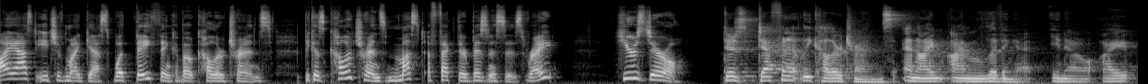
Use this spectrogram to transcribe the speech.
I asked each of my guests what they think about color trends because color trends must affect their businesses, right? Here's Daryl. There's definitely color trends, and I'm I'm living it. You know, I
